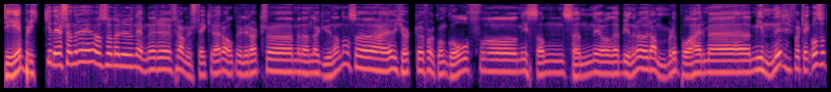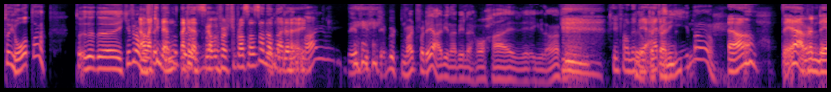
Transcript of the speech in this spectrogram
Det blikket, det skjønner du. Og så når du nevner eh, framhjulstrekker her og alt mulig rart, så med den Lagunaen, da, så har jeg jo kjørt Folkong Folkvogn Golf og Nissan Sunny, og det begynner å ramle på her med minner. Og så Toyota! Det, det, ikke ja, det er ikke den, det er ikke den som skal på førsteplass, altså? Den der... Nei, det, det burde den vært, for det er vinnerbilen. Å, herregud, den er fin. Fy fader, det er Carina. Ja, det er vel det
